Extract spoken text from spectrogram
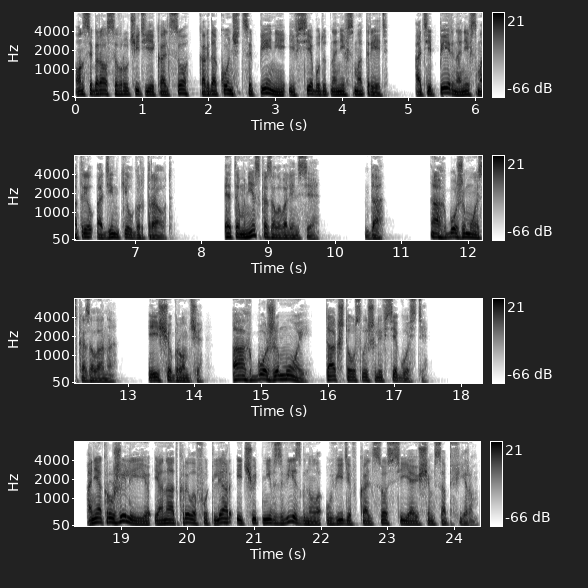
Он собирался вручить ей кольцо, когда кончится пение, и все будут на них смотреть. А теперь на них смотрел один Килгор Траут. «Это мне?» — сказала Валенсия. «Да». «Ах, боже мой!» — сказала она. И еще громче. «Ах, боже мой!» так что услышали все гости. Они окружили ее, и она открыла футляр и чуть не взвизгнула, увидев кольцо с сияющим сапфиром.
